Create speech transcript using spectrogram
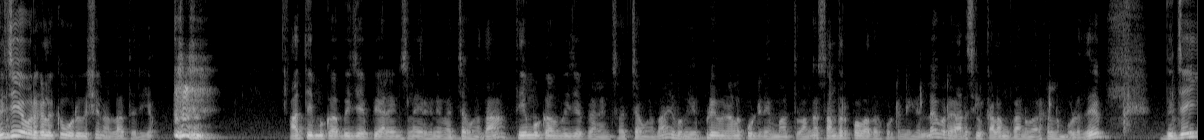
விஜய் அவர்களுக்கு ஒரு விஷயம் நல்லா தெரியும். அதிமுக பிஜேபி அலையன்ஸ்லாம் ஏற்கனவே வச்சவங்க தான். திமுக பிஜேபி அலையன்ஸ் வச்சவங்க தான். இவங்க எப்படி வேணாலும் கூட்டணியை மாற்றுவாங்க சந்தர்ப்பவாத கூட்டணிகளில் ஒரு அரசியல் களம் காணுவார்கள் பொழுது விஜய்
